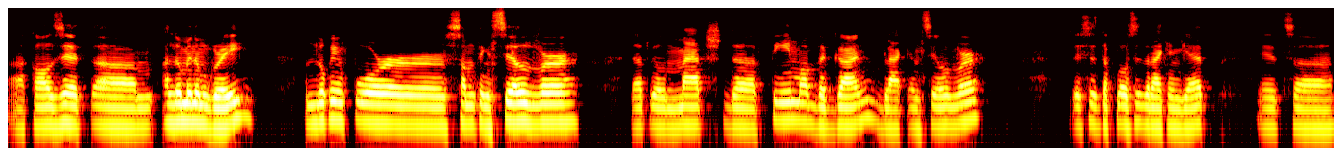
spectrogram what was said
uh, calls it um, aluminum gray. I'm looking for something silver that will match the theme of the gun, black and silver. This is the closest that I can get. It's uh,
